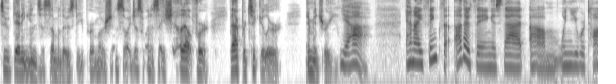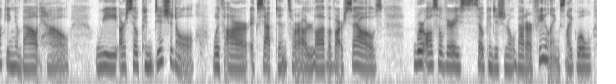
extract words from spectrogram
to getting into some of those deeper emotions. So I just want to say shout out for that particular imagery. Yeah. And I think the other thing is that um, when you were talking about how we are so conditional with our acceptance or our love of ourselves, we're also very so conditional about our feelings. Like, well,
